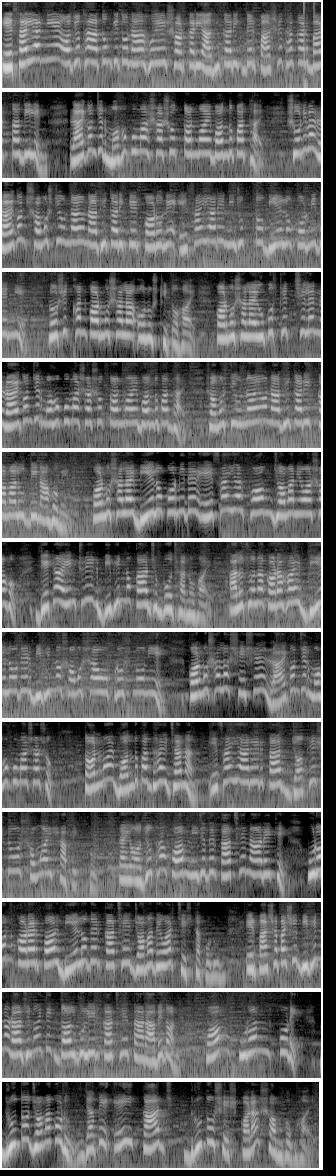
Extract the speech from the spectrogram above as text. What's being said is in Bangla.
এসআইআর নিয়ে অযথা আতঙ্কিত না হয়ে সরকারি আধিকারিকদের পাশে থাকার বার্তা দিলেন রায়গঞ্জের মহকুমা শাসক তন্ময় বন্দ্যোপাধ্যায়। শনিবার রায়গঞ্জ সমষ্টি উন্নয়ন আধিকারিকের করণে এসআইআর নিযুক্ত বিএলও কর্মীদের নিয়ে প্রশিক্ষণ কর্মশালা অনুষ্ঠিত হয়। কর্মশালায় উপস্থিত ছিলেন রায়গঞ্জের মহকুমা শাসক তন্ময় বন্দ্যোপাধ্যায়, সমষ্টি উন্নয়ন আধিকারিক কামাল উদ্দিন আহমেদ। কর্মশালায় বিএলও কর্মীদের এসআইআর ফর্ম জমা নেওয়া সহ ডেটা এন্ট্রির বিভিন্ন কাজ বোঝানো হয়। আলোচনা করা হয় বিএলওদের বিভিন্ন সমস্যা ও প্রশ্ন নিয়ে। কর্মশালা শেষে রায়গঞ্জের মহকুমা শাসক তন্ময় বন্দ্যোপাধ্যায় জানান এসআইআর এর কাজ যথেষ্ট সময় সাপেক্ষ। তাই অযথা ফর্ম নিজেদের কাছে না রেখে পূরণ করার পর বিএলওদের কাছে জমা দেওয়ার চেষ্টা করুন। এর পাশাপাশি বিভিন্ন রাজনৈতিক দলগুলির কাছে তার আবেদন ফর্ম পূরণ করে দ্রুত জমা করুন, যাতে এই কাজ দ্রুত শেষ করা সম্ভব হয়।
